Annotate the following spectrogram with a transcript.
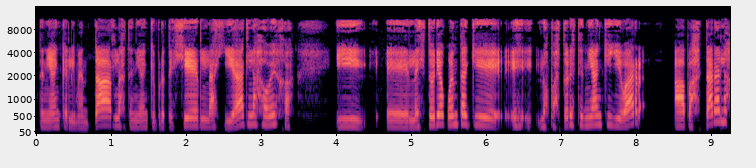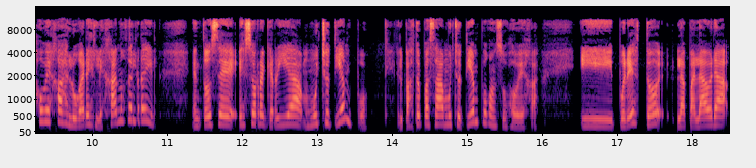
Tenían que alimentarlas, tenían que protegerlas, guiar las ovejas. Y eh, la historia cuenta que eh, los pastores tenían que llevar a pastar a las ovejas a lugares lejanos del rey. Entonces eso requería mucho tiempo. El pastor pasaba mucho tiempo con sus ovejas. Y por esto la palabra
